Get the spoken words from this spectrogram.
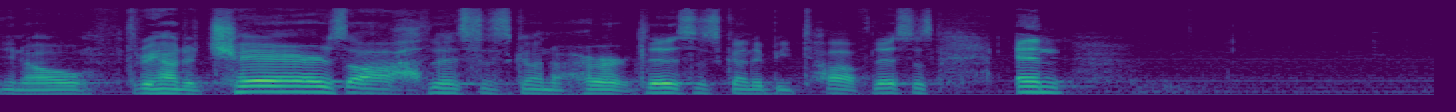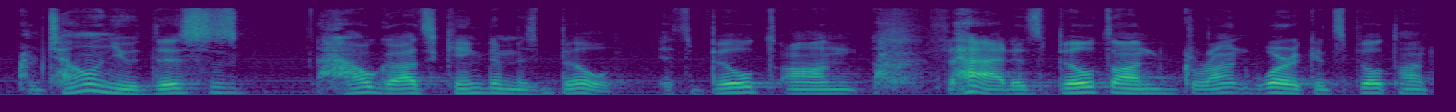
you know, 300 chairs. Oh, this is going to hurt. This is going to be tough. This is, and I'm telling you, this is how God's kingdom is built. It's built on that. It's built on grunt work. It's built on,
